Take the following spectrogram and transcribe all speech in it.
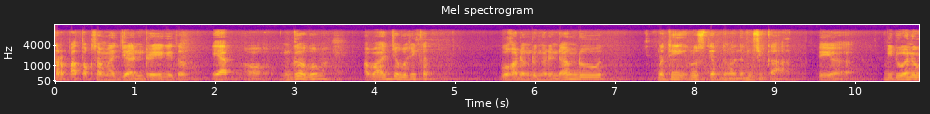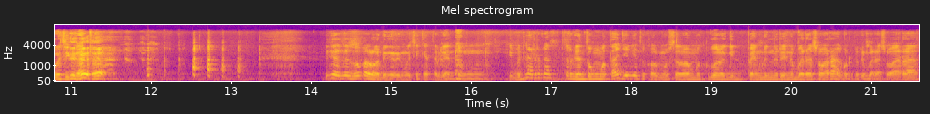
terpatok sama genre gitu? Yap. oh enggak gue mah. Apa aja gue sikat. Gue kadang dengerin dangdut. Berarti lu setiap dengerin dangdut sikat? Iya. Biduan gue sikat. Iya, gue kalau dengerin musik ya tergantung ya bener kan tergantung mood aja gitu. Kalau misalnya mood gue lagi pengen dengerin bara suara gue dengerin bara suara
